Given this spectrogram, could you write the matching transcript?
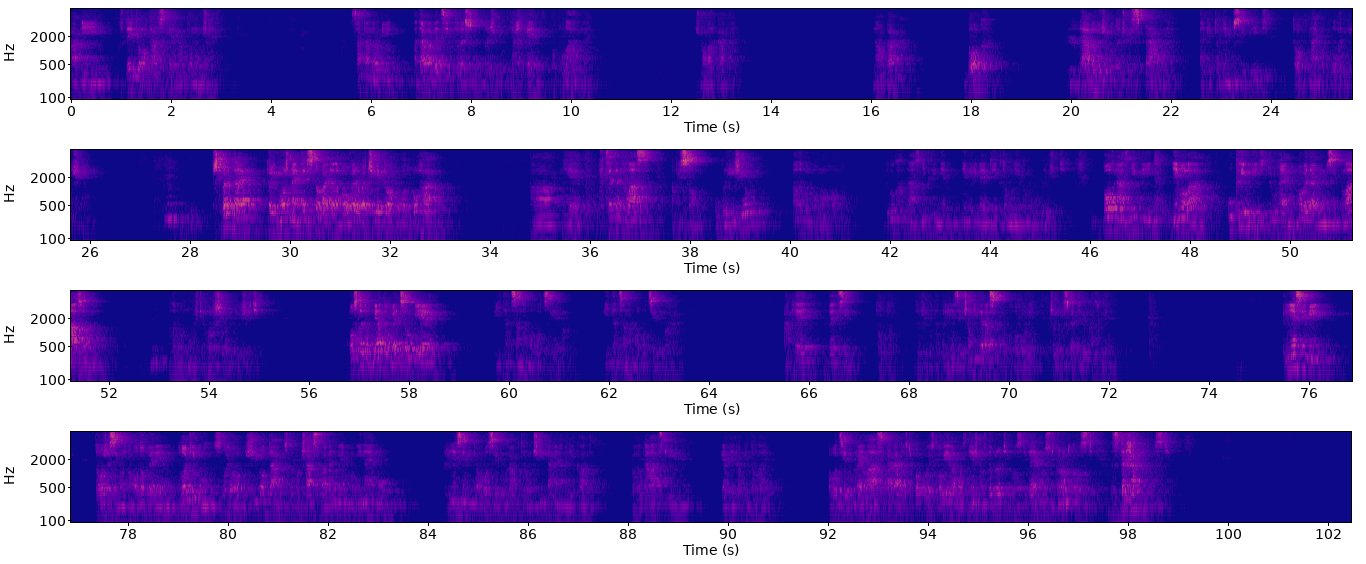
A i v tejto otázke nám pomôže. Satan robí a dáva veci, ktoré sú pre život ľahké, populárne, možno lákavé. Naopak, Boh dáva do života, čo je správne, to nemusí byť to najpopulárnejšie. Štvrté, ktorý môžeme testovať alebo overovať, či je to od Boha, je, chce ten hlas, aby som ublížil alebo pomohol. Duch nás nikdy ne, neprivedie k tomu niekomu ublížiť. Boh nás nikdy nevolá ukrivdiť druhému, povedať mu si blázon, alebo mu ešte horšie ublížiť. A poslednou piatou vecou je pýtať sa na ovocie. Pýtať sa na ovocie ducha. Aké veci toto do života priniesie? Čo mi teraz hovorí? Čo Duch Svetý ukazuje? Priniesie mi to, že si možno odoberiem hodinu svojho života, svojho času a venujem ho inému, prinesie mi to ovocie ducha, o ktorom čítame napríklad v Galackým 5. kapitole. Ovocie ducha je láska, radosť, pokoj, zhovievavosť, nežnosť, dobrotivosť, vernosť, krotkosť, zdržanlivosť.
